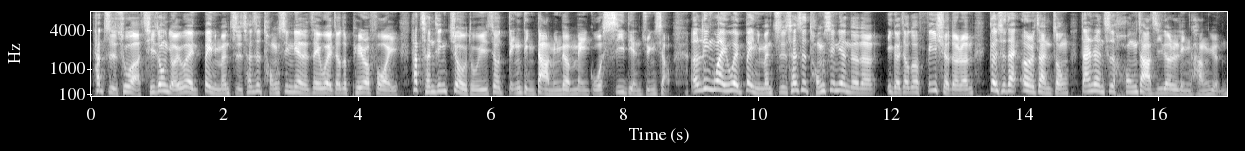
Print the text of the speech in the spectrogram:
他指出啊，其中有一位被你们指称是同性恋的这一位叫做 Pierre Foy，他曾经就读于就鼎鼎大名的美国西点军校，而另外一位被你们指称是同性恋的呢，一个叫做 Fisher 的人，更是在二战中担任是轰炸机的领航员。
